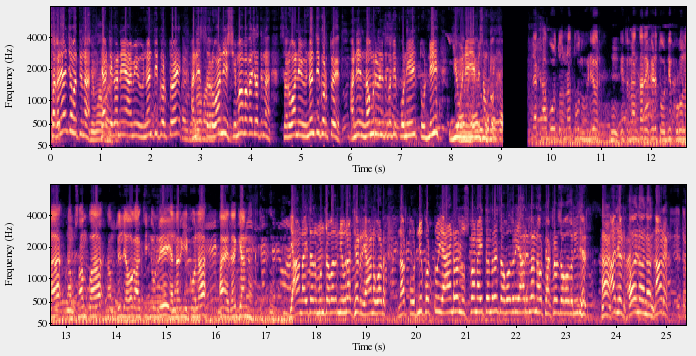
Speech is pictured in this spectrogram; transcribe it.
सगळ्यांच्या वतीनं या ठिकाणी आम्ही विनंती करतोय आणि सर्वांनी सीमा भागाच्या वतीनं सर्वांनी विनंती करतोय आणि नम्र विनंती करतोय कोणीही तोडणी घेऊ नये हे मी सांगतो. ಲೆಕ್ಕ ಬೀಳ್ದವ್ರನ್ನ ತೊಗೊಂಡು ಹಿಡಿದವ್ರಿ. ಇದ್ರ ನಂತರ ಈ ಕಡೆ ತೋಡ್ನಿ ಕೊಡೋಲ್ಲ. ನಮ್ ಸಂಪ ನಮ್ ಬಿಲ್ ಯಾವಾಗ ಆಗ್ತಿದ್ ನೋಡ್ರಿ ಎಲ್ಲರಿಗೂ ಈಕ್ವಲ ಆಯ್ದ ಗ್ಯಾಂಗ್ ಹಾಕ್ತಿವಿ ಯಾನ್ ಐತಂದ್ರೆ ಮುಂದೆ ಜವಾಬ್ದಾರಿ ನೀವ್ರ ಹೇಳ್ರಿ. ಯಾನ್ ಒಡ್ ನಾವು ತೋಡ್ನಿ ಕೊಟ್ಟು ಯಾನ್ರ ಲುಸ್ಕೊಂಡ್ ಐತಂದ್ರೆ ಜವಾಬ್ದಾರಿ ಯಾರಿಲ್ಲ ನಾವು ಟ್ರ್ಯಾಕ್ಟರ್ ಜವಾಬ್ದಾರಿ ಇದು ಹೇಳಿ ಅದ್ ಹೇಳ್ರಿ. ನಾವ್ರಿ. ಇದ್ರ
